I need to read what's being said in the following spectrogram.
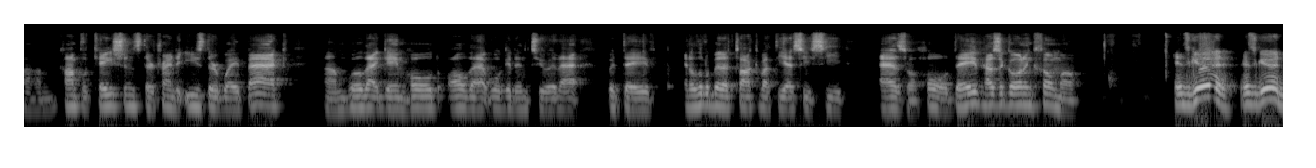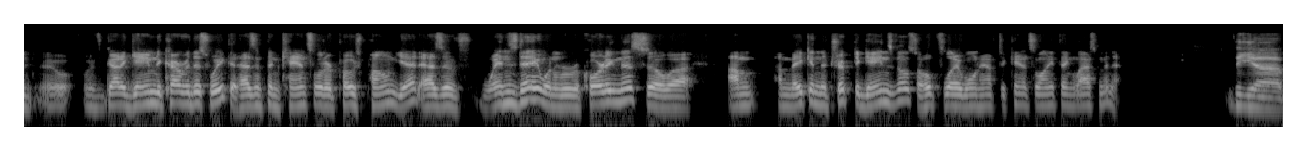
um, complications. They're trying to ease their way back. Um, will that game hold? All that we'll get into that with Dave and a little bit of talk about the SEC as a whole. Dave, how's it going in Como? It's good. It's good. Uh, we've got a game to cover this week that hasn't been canceled or postponed yet as of Wednesday when we're recording this. So uh, I'm I'm making the trip to Gainesville, so hopefully I won't have to cancel anything last minute. The uh,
